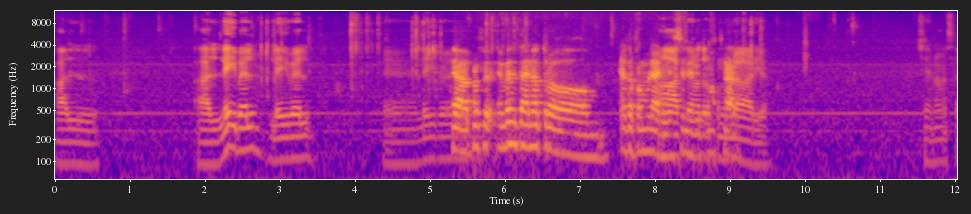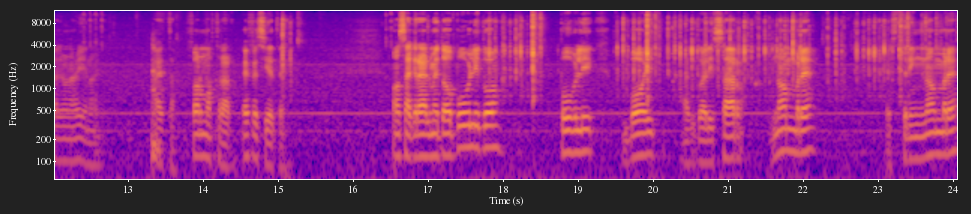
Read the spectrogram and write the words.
al al label, label, eh, label. Claro, profe, en vez de estar en otro, en otro formulario. Ah, estoy en otro formulario. Che, no me sale una bien ahí. Ahí está, for mostrar, F7. Vamos a crear el método público, public, void, actualizar nombre, string nombre.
